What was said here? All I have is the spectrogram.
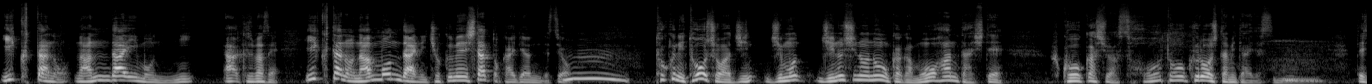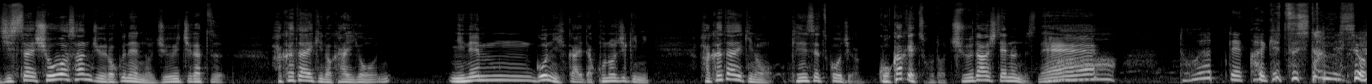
幾多の南大門にあすみません幾多の難問題に直面したと書いてあるんですよ。特に当初は地地主の農家が猛反対して福岡市は相当苦労したみたいです。で実際昭和36年の11月博多駅の開業2年後に控えたこの時期に博多駅の建設工事が5ヶ月ほど中断してるんですね。どうやって解決したんでしょう？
